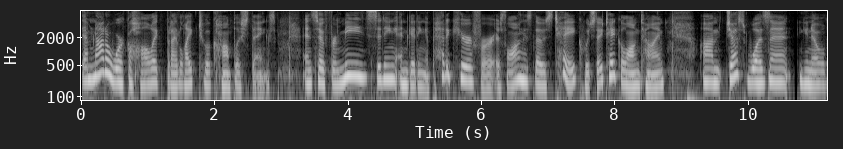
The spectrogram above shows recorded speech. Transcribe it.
am not a workaholic, but I like to accomplish things. And so for me, sitting and getting a pedicure for as long as those take, which they take a long time, um, just wasn't, you know,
